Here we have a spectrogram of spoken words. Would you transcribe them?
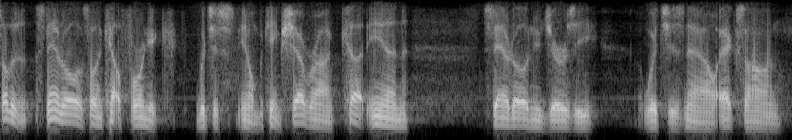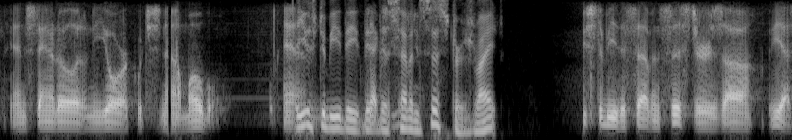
Southern Standard Oil of Southern California, which is you know became Chevron, cut in Standard Oil of New Jersey, which is now Exxon, and Standard Oil of New York, which is now Mobil. And it used to be the, the, the Seven Sisters, right? used to be the Seven Sisters. Uh, yes,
